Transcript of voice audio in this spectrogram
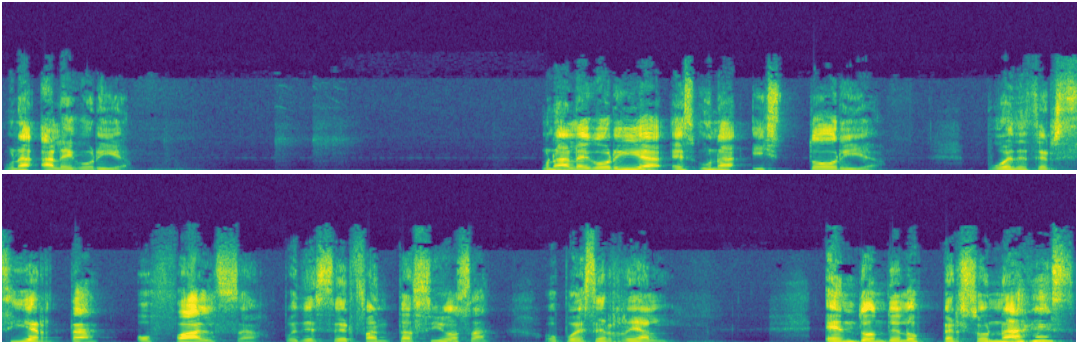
Una alegoría. Una alegoría es una historia. Puede ser cierta o falsa, puede ser fantasiosa o puede ser real, en donde los personajes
